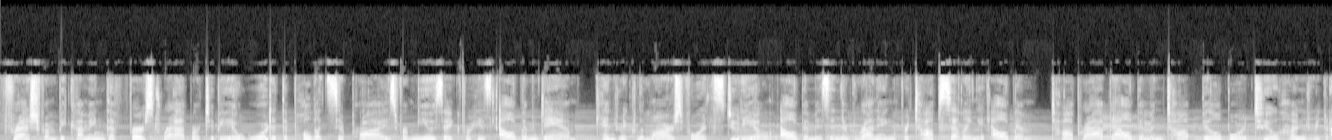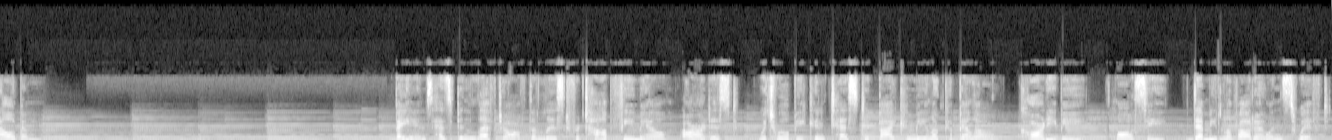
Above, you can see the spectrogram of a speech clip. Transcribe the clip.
Fresh from becoming the first rapper to be awarded the Pulitzer Prize for Music for his album Damn, Kendrick Lamar's fourth studio album is in the running for Top Selling Album, Top Rap Album and Top Billboard 200 Album. Beyonce has been left off the list for top female artist, which will be contested by Camila Cabello, Cardi B, Halsey, Demi Lovato and Swift.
